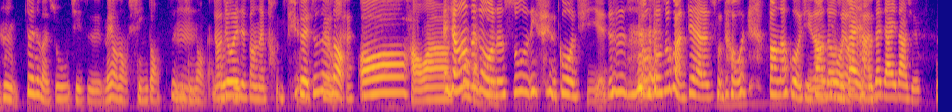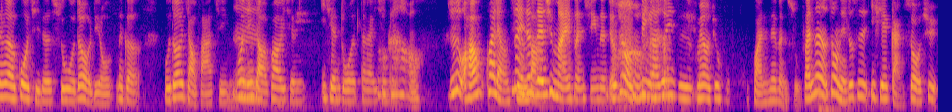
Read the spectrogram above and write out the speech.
对那本书其实没有那种心动，自己心动的感觉，嗯然后就会一直放在旁边，对，就是那种哦好啊。哎，讲到这个，我的书一直过期耶，就是从图书馆借来的书都会 放到过期，然后都我没有看。在我在嘉义大学那个过期的书，我都有留那个，我都有缴罚金，我已经嗯缴了快要一千一千多，大概一千我多，靠，就是我好像快两千。那你就直接去买一本新的就我好。就有病啊，就一直没有去还那本书。反正重点就是一些感受，去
